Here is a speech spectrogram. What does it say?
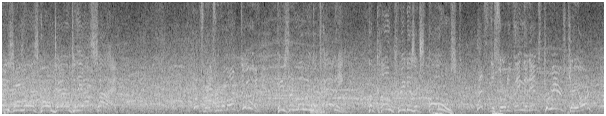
Razor Ramon's going down to the outside. What's Razor Ramon doing? He's removing the padding. The concrete is exposed. That's the sort of thing that ends careers, JR.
